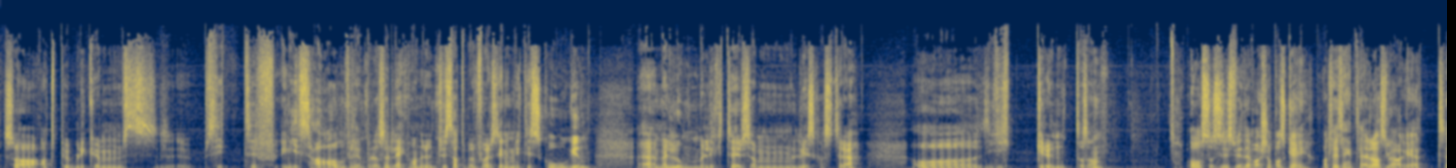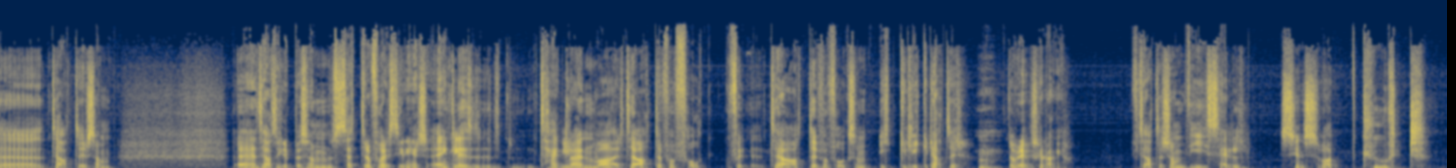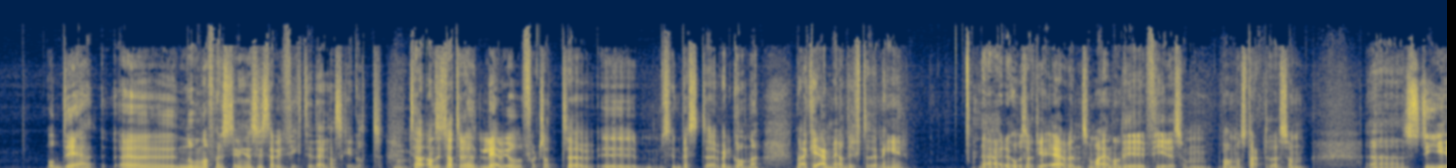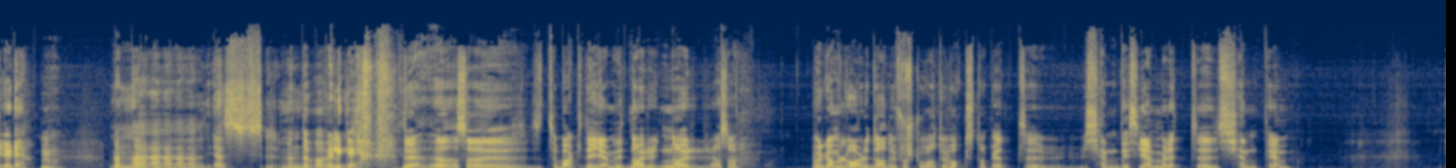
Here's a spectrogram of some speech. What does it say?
Så at publikum sitter i salen, for eksempel, og så leker man rundt. Vi satte opp en forestilling midt i skogen eh, med lommelykter som lyskastere, og gikk rundt og sånn. Og så syntes vi det var såpass gøy at vi tenkte la oss lage et eh, teater som eh, en teatergruppe som setter opp forestillinger. Egentlig tagline var teater for folk, for, teater for folk som ikke liker teater. Det var det vi skulle lage. Teater som vi selv syntes var kult. Og det, eh, Noen av forestillingene syns jeg vi fikk til det ganske godt. Mm. Antiteatret lever jo fortsatt eh, i sin beste velgående. Nå er ikke jeg med å drifte det lenger. Det er hovedsakelig Even, som var en av de fire som var med å starte det, som eh, styrer det. Men, uh, yes, men det var veldig gøy. Du, altså, tilbake til hjemmet ditt. Når, når altså, Hvor gammel var du da du forsto at du vokste opp i et eh, kjendishjem, eller et eh, kjent hjem?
